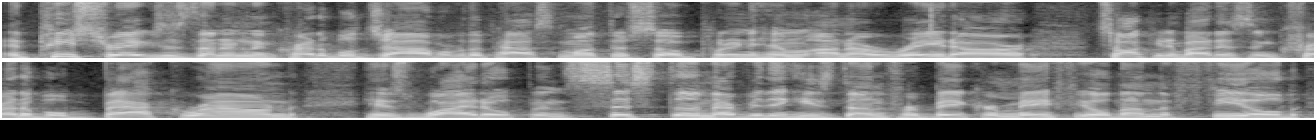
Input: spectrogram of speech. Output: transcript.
and Pete Schrags has done an incredible job over the past month or so, putting him on our radar, talking about his incredible background, his wide open system, everything he's done for Baker Mayfield on the field.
